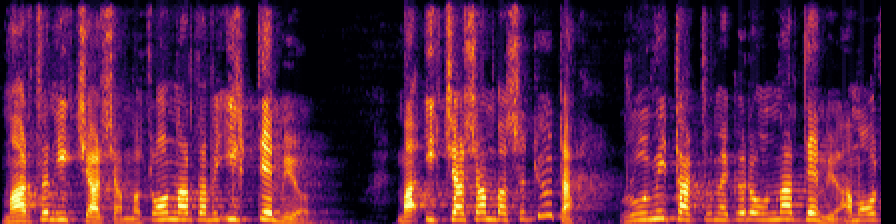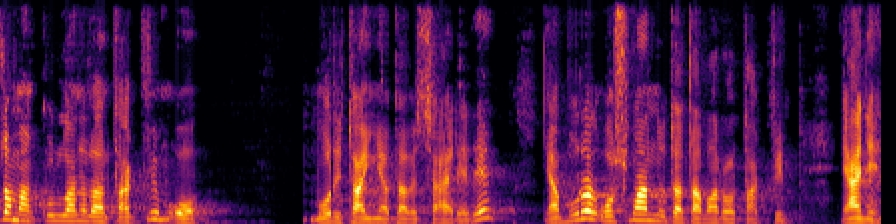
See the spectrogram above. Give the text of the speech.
Mart'ın ilk çarşambası. Onlar tabi ilk demiyor. Ma ilk çarşambası diyor da Rumi takvime göre onlar demiyor. Ama o zaman kullanılan takvim o. Moritanya'da vesairede. Ya burada Osmanlı'da da var o takvim. Yani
